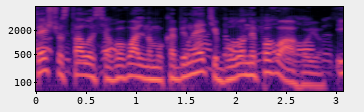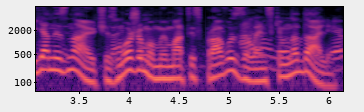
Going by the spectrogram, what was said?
Те, що сталося в овальному кабінеті, було неповагою. І я не знаю, чи зможемо ми мати справу з Зеленським надалі.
